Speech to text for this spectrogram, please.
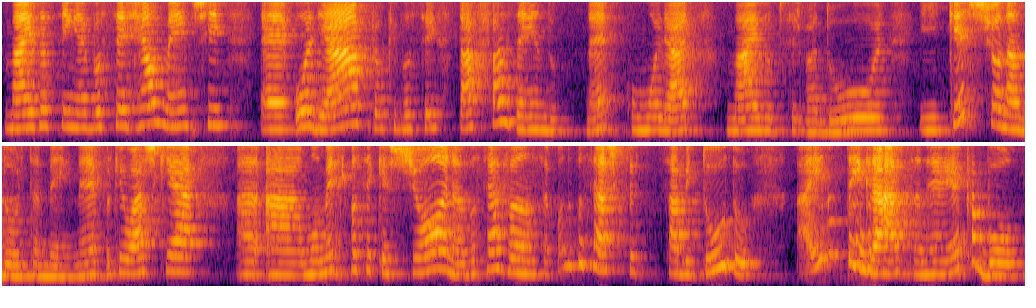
mas assim, é você realmente é, olhar para o que você está fazendo, né? Com um olhar mais observador e questionador também, né? Porque eu acho que a, a, a, o momento que você questiona, você avança. Quando você acha que você sabe tudo, aí não tem graça, né? Aí acabou.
